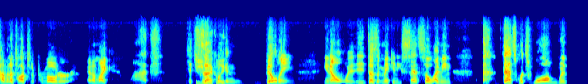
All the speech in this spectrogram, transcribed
I'm going to talk to the promoter. And I'm like, what? It's exactly. your fucking building. You know, it, it doesn't make any sense. So, I mean, that's what's wrong with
